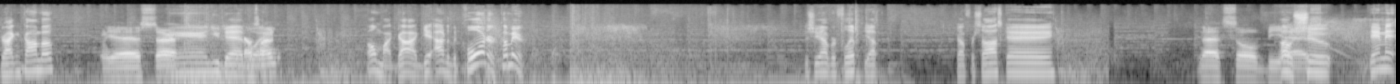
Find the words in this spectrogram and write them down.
Dragon combo. Yes, sir. And you dead, boy. slammed. Oh my god, get out of the corner. Come here. Does she have her flip? Yep. Go for Sasuke. That's so BS. Oh, shoot. Damn it.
